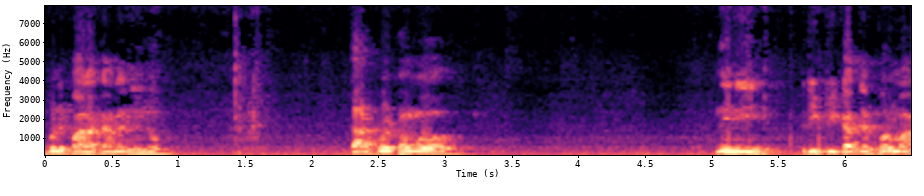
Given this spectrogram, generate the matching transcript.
বনি পারাগানা নিনো তারপরে দङ নিনি রিপিকাতে বর্মা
